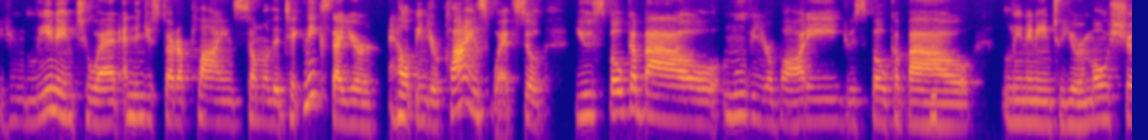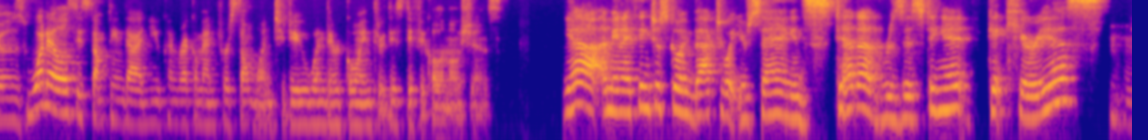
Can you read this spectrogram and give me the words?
you lean into it and then you start applying some of the techniques that you're helping your clients with. So you spoke about moving your body, you spoke mm-hmm. about leaning into your emotions. What else is something that you can recommend for someone to do when they're going through these difficult emotions? Yeah, I mean, I think just going back to what you're saying, instead of resisting it, get curious. Mm-hmm.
